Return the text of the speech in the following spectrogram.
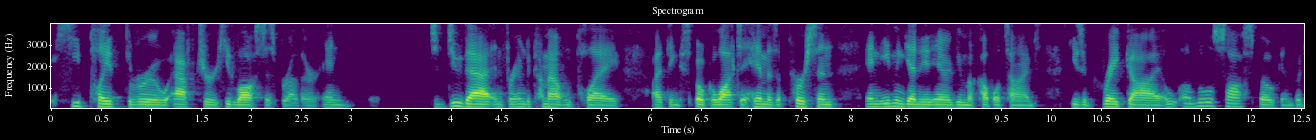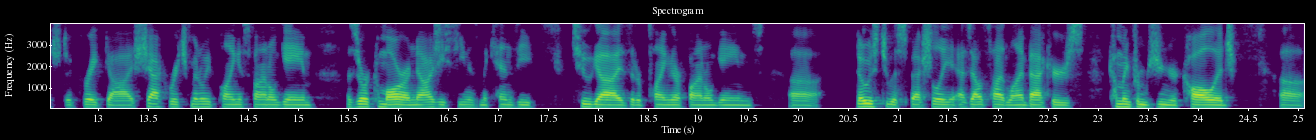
he played through after he lost his brother. And to do that and for him to come out and play, I think spoke a lot to him as a person and even getting to interview him a couple times. He's a great guy, a, a little soft spoken, but just a great guy. Shaq Richmond will be playing his final game. Azur Kamara, Najee Stevens McKenzie, two guys that are playing their final games. Uh, those two, especially as outside linebackers coming from junior college. Uh,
